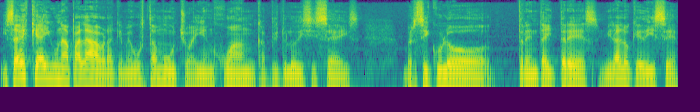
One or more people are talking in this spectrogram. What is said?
Y sabes que hay una palabra que me gusta mucho ahí en Juan capítulo 16, versículo 33. Mira lo que dice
